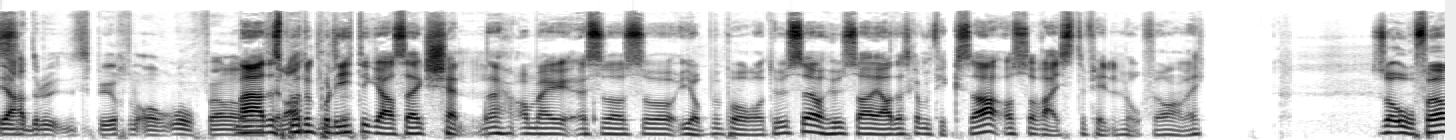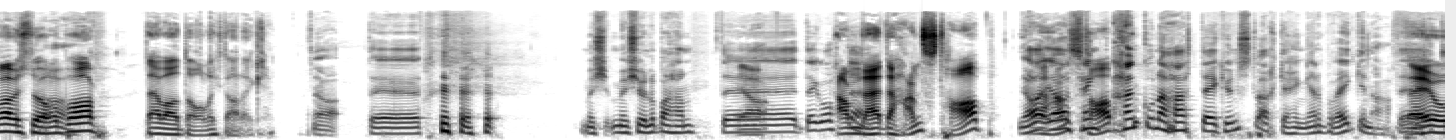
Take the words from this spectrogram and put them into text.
Ja, hadde du spurt or- ordføreren Nei, jeg hadde spurt en politiker som jeg kjenner, om jeg så, så jobber på rådhuset, og hun sa ja, det skal vi fikse, og så reiste fillen ordføreren vekk. Så ordfører, hvis du hører på, det var dårlig av deg. Ja, det Vi sk- skylder på han. Det, Ja. det er godt, Ja, men det, det er hans tap. Ja, ja, hans tenk, tap. han kunne hatt det kunstverket hengende på veggen. Ja, Det er jo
